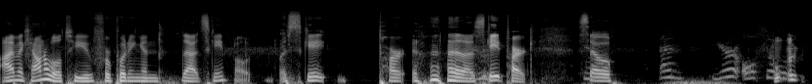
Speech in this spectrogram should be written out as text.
I'm accountable to you for putting in that skateboard, a skate park, skate park. So And you're also.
